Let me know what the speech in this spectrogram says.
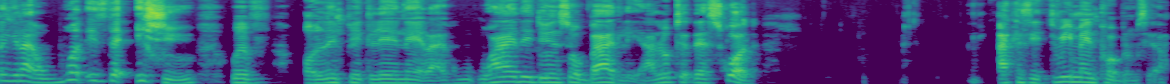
thinking like what is the issue with Olympique Lyonnais? Like why are they doing so badly? I looked at their squad. I can see three main problems here.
